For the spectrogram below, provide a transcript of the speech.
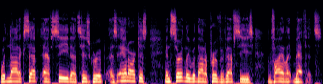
would not accept FC, that's his group, as anarchist, and certainly would not approve of FC's violent methods.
